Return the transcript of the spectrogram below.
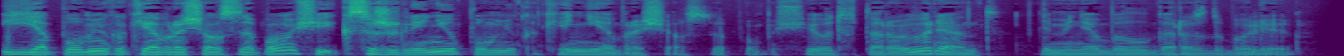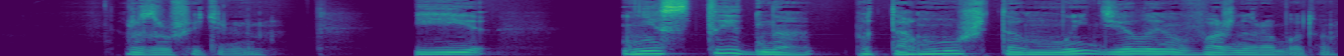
И я помню, как я обращался за помощью, и, к сожалению, помню, как я не обращался за помощью. И вот второй вариант для меня был гораздо более разрушительным. И не стыдно, потому что мы делаем важную работу.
